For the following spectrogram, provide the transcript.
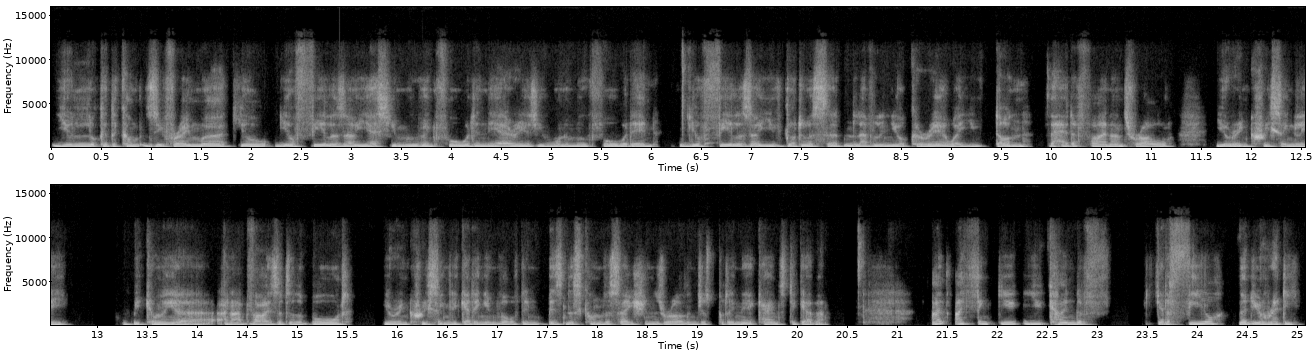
You look at the competency framework, you'll you'll feel as though yes, you're moving forward in the areas you want to move forward in. You'll feel as though you've got to a certain level in your career where you've done the head of finance role. You're increasingly becoming a, an advisor to the board. You're increasingly getting involved in business conversations rather than just putting the accounts together. I, I think you you kind of get a feel that you're ready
